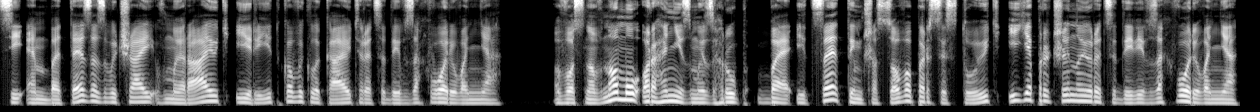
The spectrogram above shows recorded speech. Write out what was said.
Ці МБТ зазвичай вмирають і рідко викликають рецидив захворювання. В основному організми з груп Б і С тимчасово персистують і є причиною рецидивів захворювання,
